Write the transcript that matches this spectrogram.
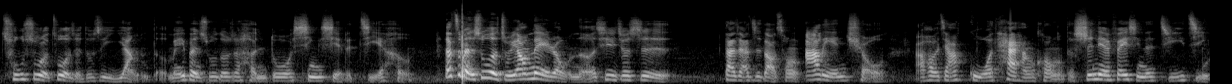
出书的作者都是一样的，每一本书都是很多心血的结合。那这本书的主要内容呢，其实就是大家知道，从阿联酋。然后加国泰航空的十年飞行的集锦，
